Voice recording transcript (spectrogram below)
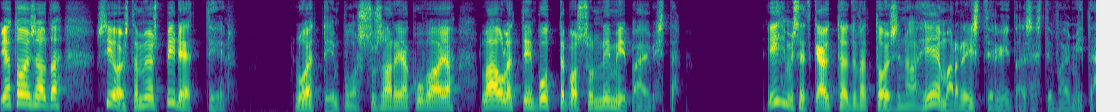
Ja toisaalta sijoista myös pidettiin. Luettiin possusarjakuvaa ja laulettiin puttepossun nimipäivistä. Ihmiset käyttäytyvät toisinaan hieman ristiriitaisesti vai mitä?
